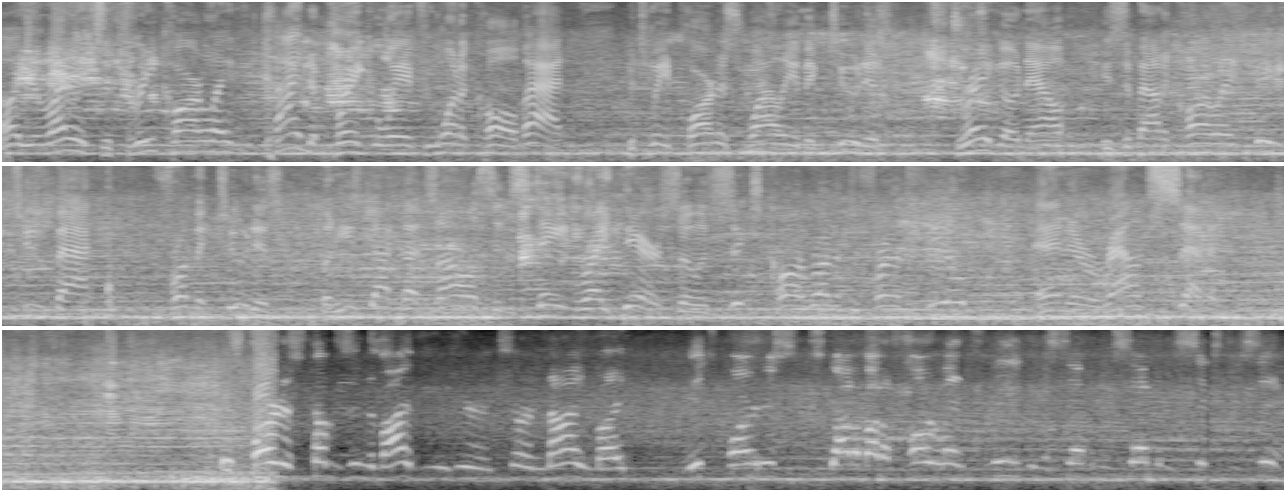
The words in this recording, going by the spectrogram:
Oh, you're right. It's a three car length kind of breakaway, if you want to call that, between Pardus, Wiley, and McTutis. Drago now is about a car length, maybe two back from McTutis, but he's got Gonzalez and Stain right there. So a six car run at the front of the field, and they're around seven. As Pardus comes into my view here in turn nine, Mike, it's Pardus. He's got about a car length lead in the 77 to 66.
